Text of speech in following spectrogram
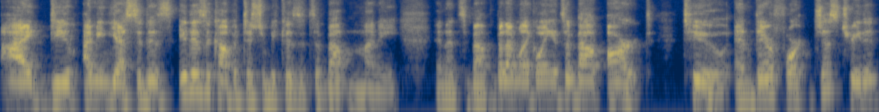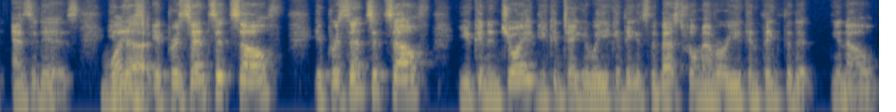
I deal. I mean, yes, it is. It is a competition because it's about money, and it's about. But I'm like going, it's about art too, and therefore just treat it as it is. What it, is, a- it presents itself. It presents itself. You can enjoy it. You can take it away. You can think it's the best film ever, or you can think that it, you know,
